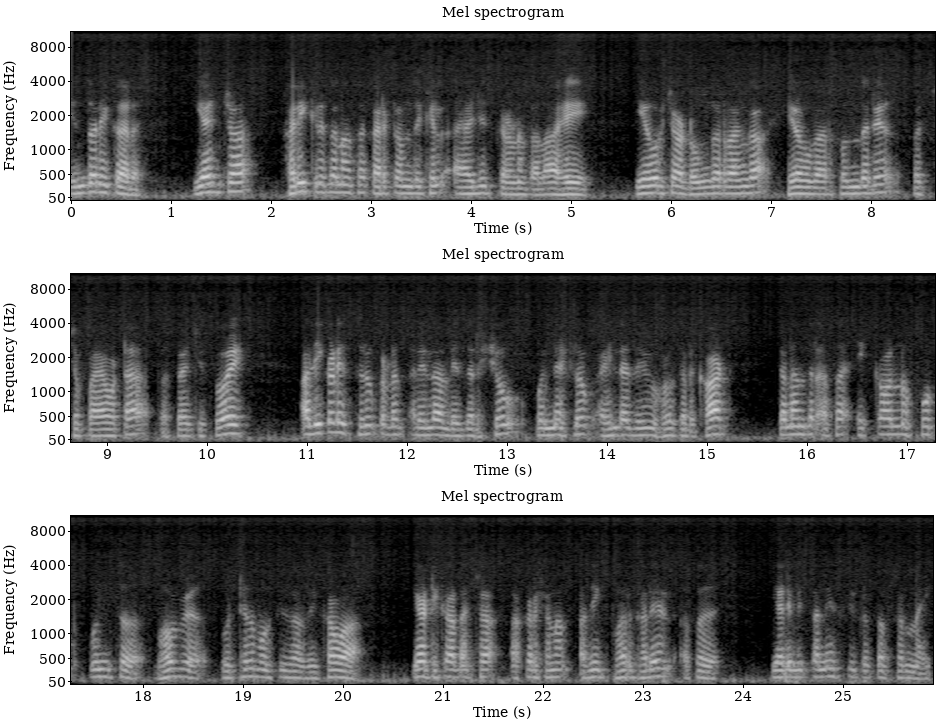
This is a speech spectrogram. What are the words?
इंदोरीकर यांच्या हरिकीर्तनाचा कार्यक्रम देखील आयोजित करण्यात आला आहे. येऊरच्या डोंगर रांगा हिरवगार सौंदर्य स्वच्छ पायवाटा रस्त्याची सोय अलीकडे सुरू करण्यात आलेला लेझर शो पुण्यश्लोक अहिल्यादेवी होळकर घाट त्यानंतर असा एकावन्न फूट उंच भव्य विठ्ठल मूर्तीचा देखावा या ठिकाणाच्या आकर्षणात अधिक भर घडेल असं या निमित्ताने श्री प्रताप सरनाईक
